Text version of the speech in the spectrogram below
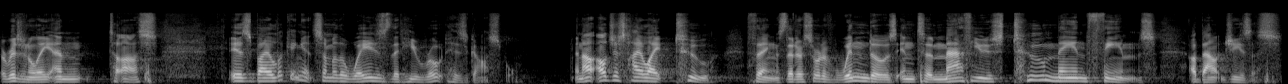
originally, and to us, is by looking at some of the ways that he wrote his gospel. And I'll just highlight two things that are sort of windows into Matthew's two main themes about Jesus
